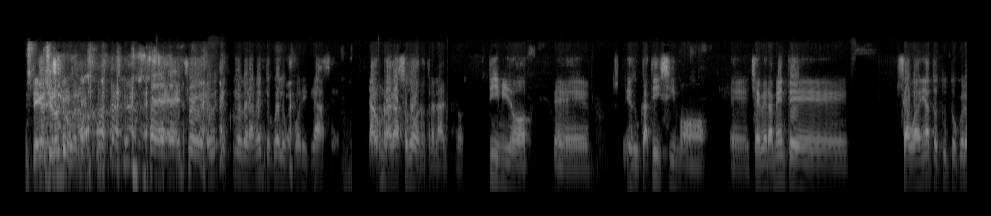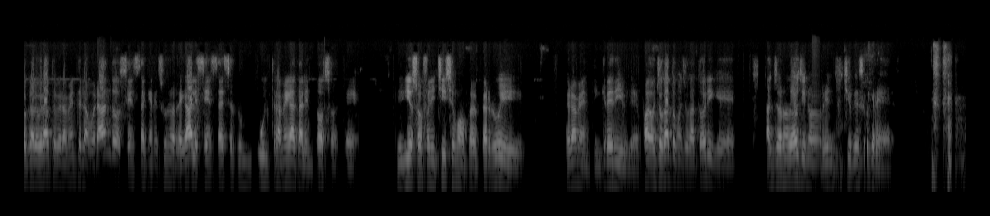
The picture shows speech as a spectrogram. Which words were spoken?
Spiegacelo tu, no? eh, cioè, è, è veramente quello un fuori classe. È un ragazzo d'oro, tra l'altro, timido, eh, educatissimo, eh, cioè veramente si è guadagnato tutto quello che ha lograto veramente lavorando senza che nessuno regali, senza essere un ultra mega talentoso. io sono felicissimo per, per lui, veramente incredibile. Poi ho giocato con giocatori che al giorno d'oggi non, non ci riesco a credere.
